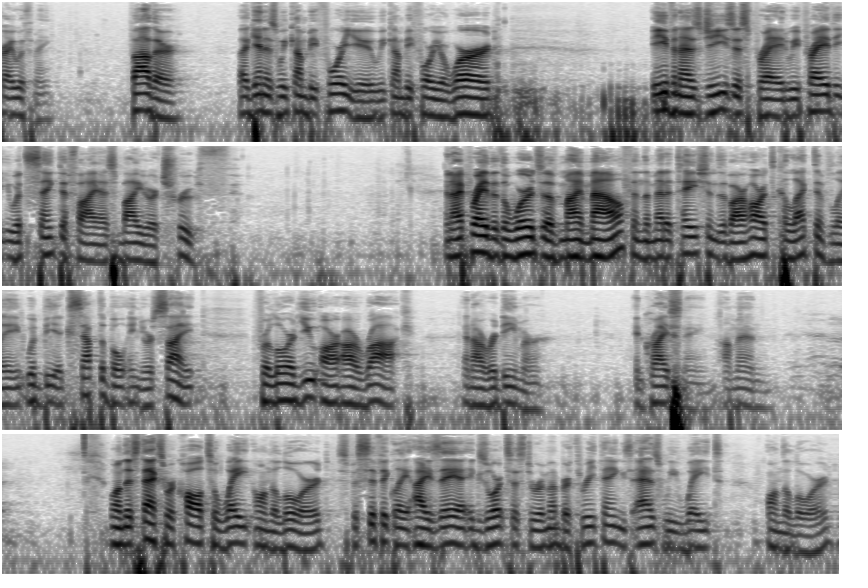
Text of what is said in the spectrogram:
Pray with me. Father, again, as we come before you, we come before your word. Even as Jesus prayed, we pray that you would sanctify us by your truth. And I pray that the words of my mouth and the meditations of our hearts collectively would be acceptable in your sight. For, Lord, you are our rock and our Redeemer. In Christ's name, amen. In this text, we're called to wait on the Lord. Specifically, Isaiah exhorts us to remember three things as we wait on the Lord.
